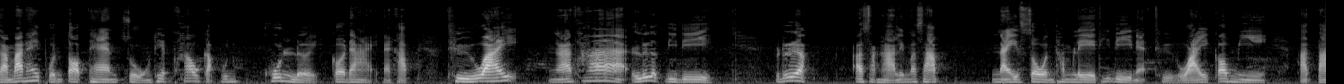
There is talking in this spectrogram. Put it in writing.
สามารถให้ผลตอบแทนสูงเทียบเท่ากับหุ้น หุ้นเลยก็ได้นะครับ ถือไว้นะถ้าเลือกดีๆ เลือกอสังหาริมทรัพย์ ในโซนทำเลที่ดีเนี่ยถือไว้ก็มีอัตรา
